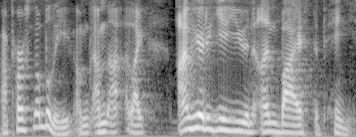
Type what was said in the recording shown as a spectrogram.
my personal belief, I'm, I'm not like, I'm here to give you an unbiased opinion.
